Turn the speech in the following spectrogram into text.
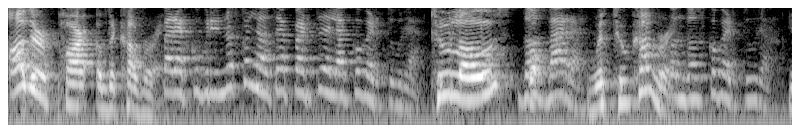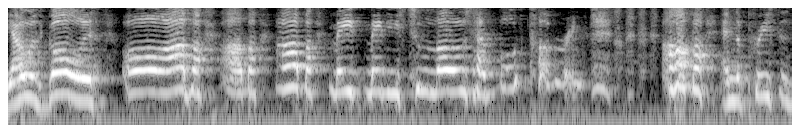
other part of the covering. para cubrirnos con la otra parte de la cobertura, Two loaves Dos barras. with two coverings. con dos coberturas. Yahweh's goal is, oh, Abba, Abba, Abba, may, may these two loaves have both coverings. Abba. And the priest is,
